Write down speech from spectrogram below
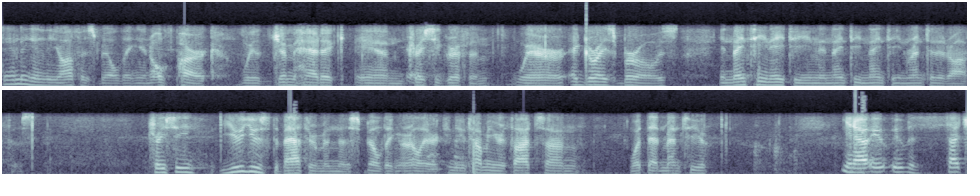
Standing in the office building in Oak Park with Jim Haddock and Tracy Griffin, where Edgar Rice Burroughs in 1918 and 1919 rented an office. Tracy, you used the bathroom in this building earlier. Can you tell me your thoughts on what that meant to you? You know, it, it was such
